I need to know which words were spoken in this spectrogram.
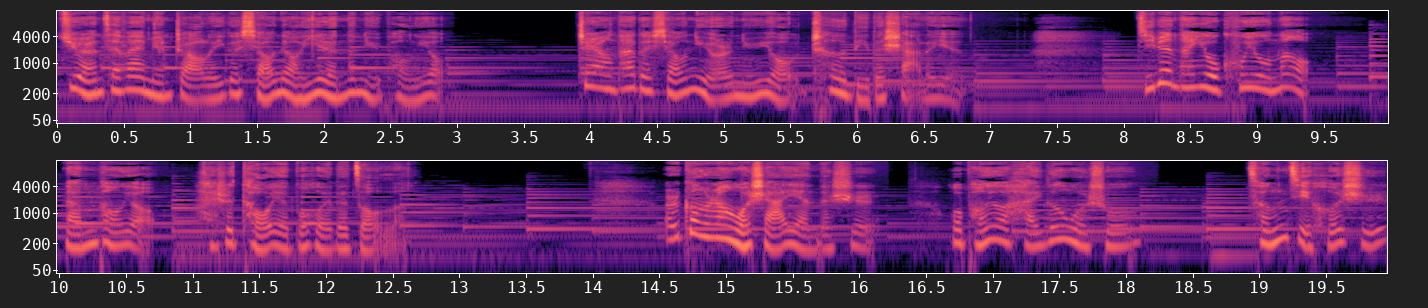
居然在外面找了一个小鸟依人的女朋友，这让他的小女儿女友彻底的傻了眼。即便他又哭又闹，男朋友还是头也不回的走了。而更让我傻眼的是，我朋友还跟我说，曾几何时，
